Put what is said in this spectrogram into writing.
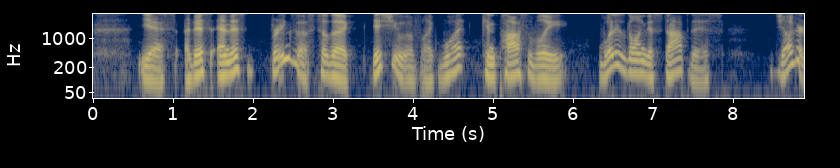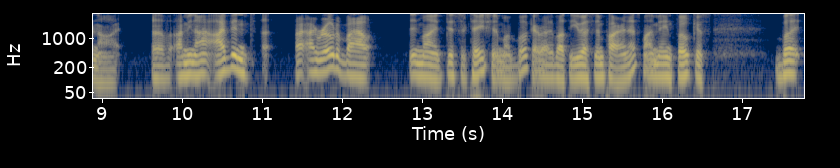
yes, uh, this and this brings us to the issue of like what can possibly what is going to stop this juggernaut of i mean I, have been I, I, wrote about in my dissertation in my book i write about the us empire and that's my main focus but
